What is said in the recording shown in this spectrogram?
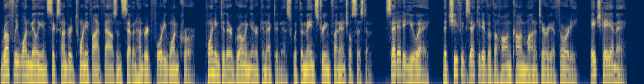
roughly 1,625,741 crore, pointing to their growing interconnectedness with the mainstream financial system, said Eddie Yue, the chief executive of the Hong Kong Monetary Authority, HKMA.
